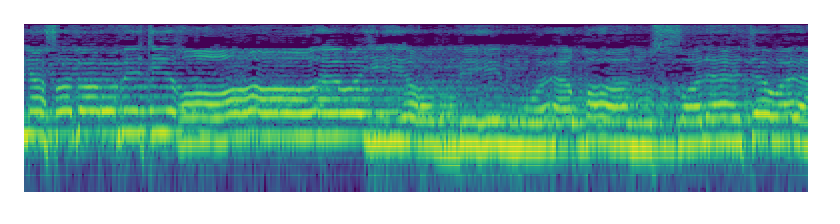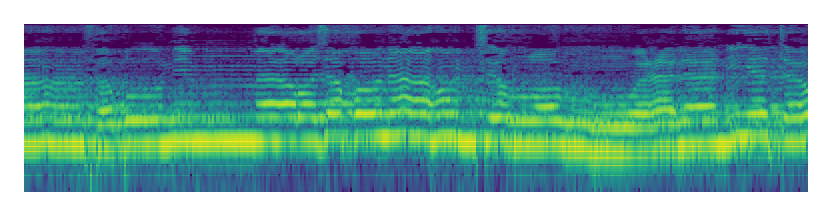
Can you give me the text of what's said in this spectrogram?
الذين صبروا ابتغاء وجه ربهم وأقاموا الصلاة وأنفقوا مما رزقناهم سرا وعلانية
